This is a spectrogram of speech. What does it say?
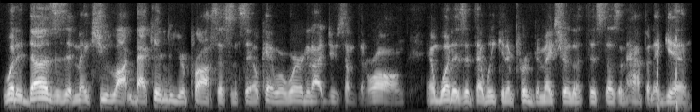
What it does is it makes you lock back into your process and say, okay, well, where did I do something wrong? And what is it that we can improve to make sure that this doesn't happen again?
